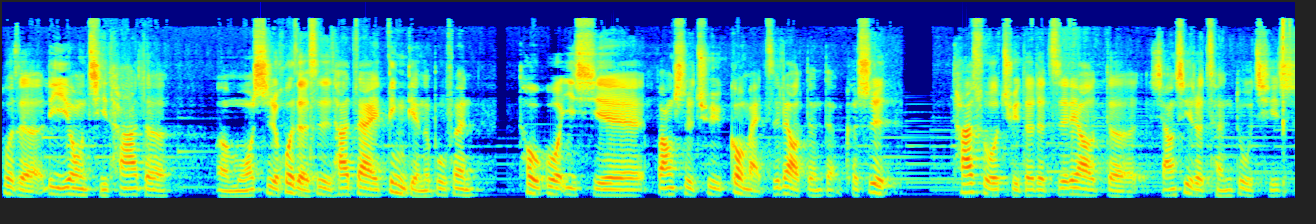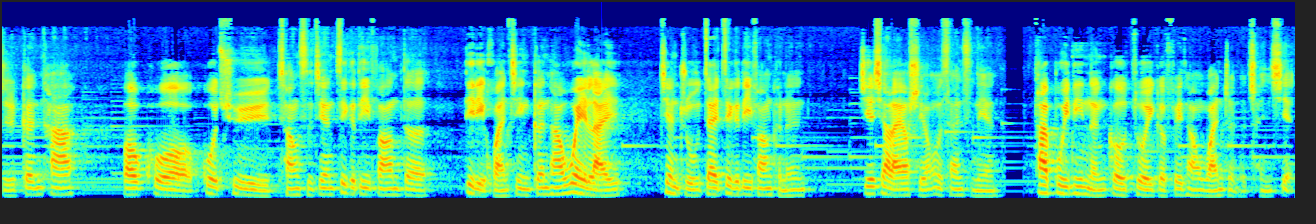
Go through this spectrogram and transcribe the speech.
或者利用其他的呃模式，或者是他在定点的部分，透过一些方式去购买资料等等。可是他所取得的资料的详细的程度，其实跟他包括过去长时间这个地方的地理环境，跟他未来建筑在这个地方可能接下来要使用二三十年，他不一定能够做一个非常完整的呈现。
